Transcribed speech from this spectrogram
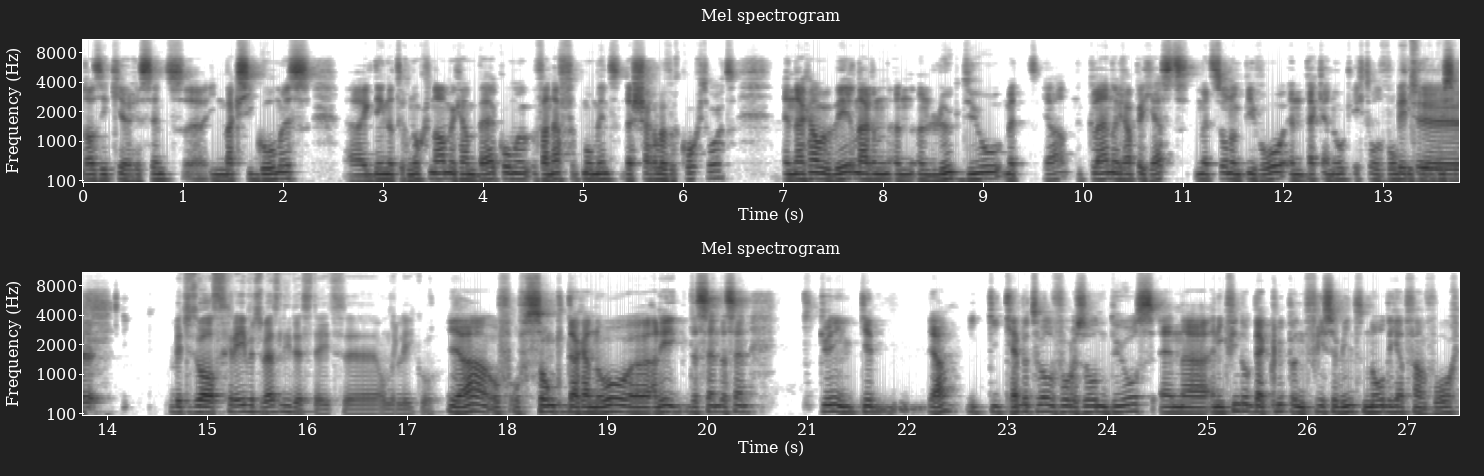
las ik recent, in Maxi Gomez. Ik denk dat er nog namen gaan bijkomen vanaf het moment dat Charles verkocht wordt. En dan gaan we weer naar een, een, een leuk duo met ja, een kleine rappe gast met zo'n pivot. En dat kan ook echt wel beetje, dus... beetje zoals schrijvers Wesley destijds uh, onder Leco. Ja, of, of Sonk Dagano. Uh, allee, dat zijn, dat zijn ik weet niet, ik heb, ja, ik, ik heb het wel voor zo'n duo's. En, uh, en ik vind ook dat club een frisse wind nodig had van voor.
